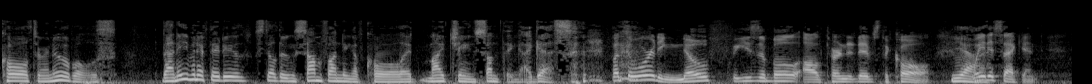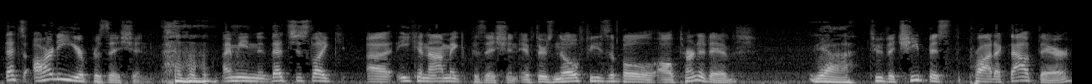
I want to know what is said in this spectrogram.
coal to renewables, then even if they're do, still doing some funding of coal, it might change something, I guess. But the wording, no feasible alternatives to coal. Yeah. Wait a second. That's already your position. I mean, that's just like uh, economic position. If there's no feasible alternative yeah. to the cheapest product out there,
